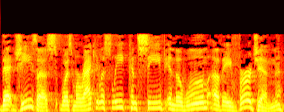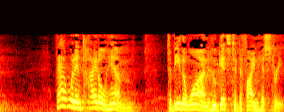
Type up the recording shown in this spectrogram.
that Jesus was miraculously conceived in the womb of a virgin, that would entitle him to be the one who gets to define history.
